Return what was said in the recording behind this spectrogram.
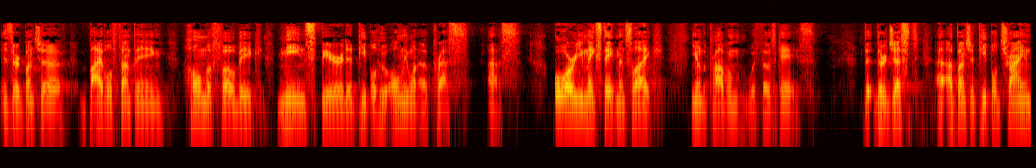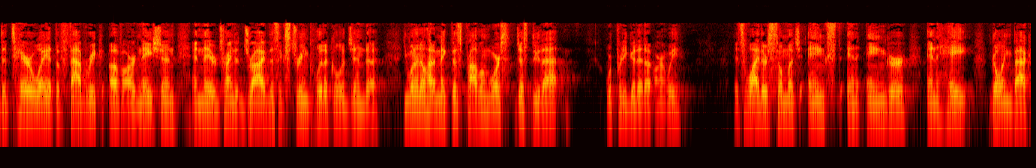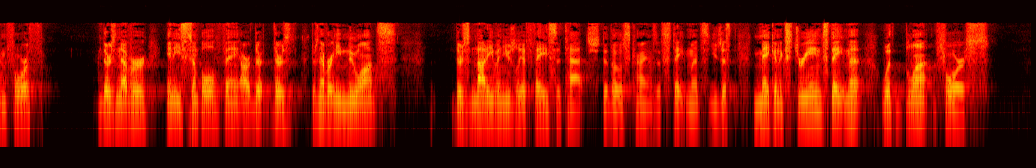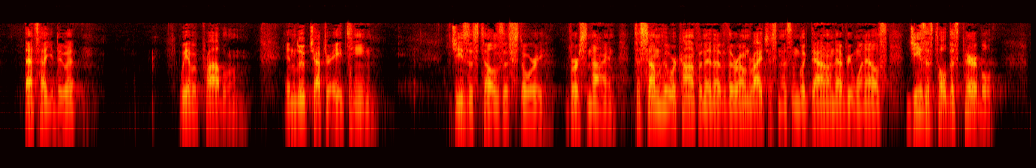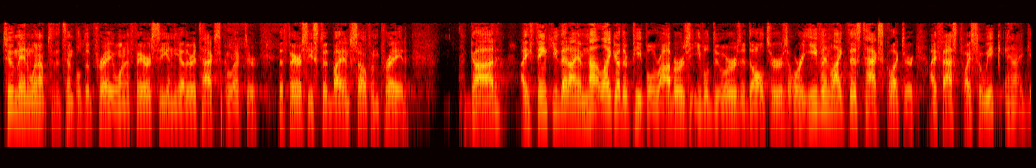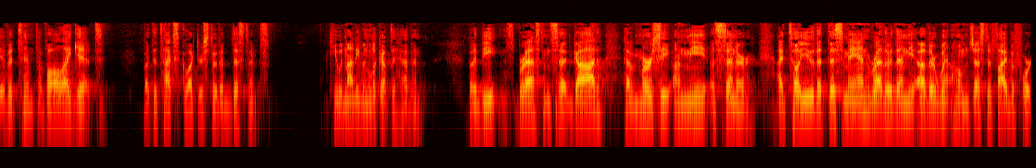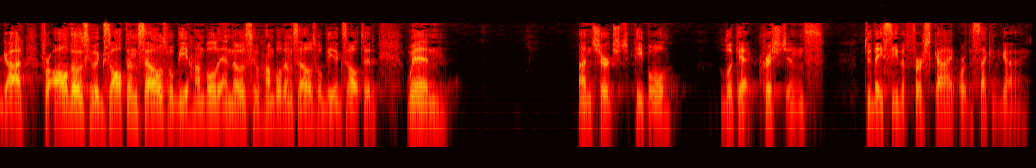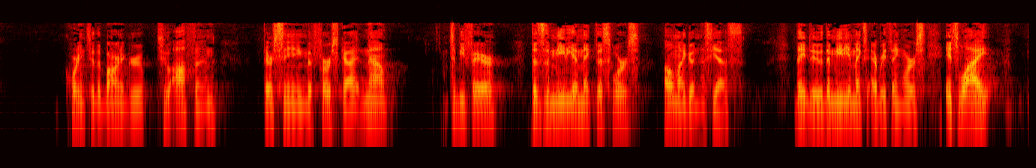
is there a bunch of Bible thumping, homophobic, mean spirited people who only want to oppress us? Or you make statements like, you know, the problem with those gays. They're just a bunch of people trying to tear away at the fabric of our nation, and they are trying to drive this extreme political agenda. You want to know how to make this problem worse? Just do that. We're pretty good at it, aren't we? It's why there's so much angst and anger and hate going back and forth. There's never any simple thing, or there, there's, there's never any nuance. There's not even usually a face attached to those kinds of statements. You just make an extreme statement with blunt force. That's how you do it. We have a problem. In Luke chapter 18, Jesus tells this story. Verse 9 To some who were confident of their own righteousness and looked down on everyone else, Jesus told this parable. Two men went up to the temple to pray, one a Pharisee and the other a tax collector. The Pharisee stood by himself and prayed, God, I thank you that I am not like other people, robbers, evildoers, adulterers, or even like this tax collector. I fast twice a week and I give a tenth of all I get. But the tax collector stood at a distance. He would not even look up to heaven, but beat his breast and said, God, have mercy on me, a sinner. I tell you that this man, rather than the other, went home justified before God. For all those who exalt themselves will be humbled, and those who humble themselves will be exalted. When unchurched people look at Christians, do they see the first guy or the second guy? According to the Barna Group, too often they're seeing the first guy. Now, to be fair, does the media make this worse? Oh my goodness, yes. They do. The media makes everything worse. It's why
